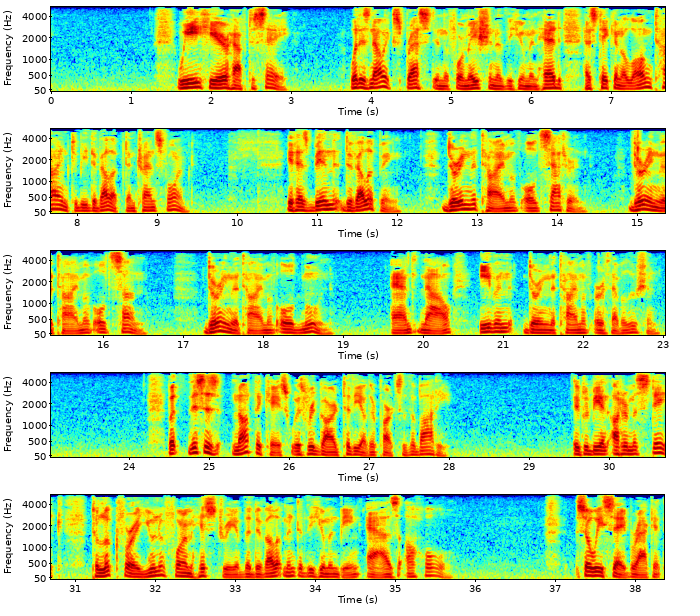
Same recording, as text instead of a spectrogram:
We here have to say, what is now expressed in the formation of the human head has taken a long time to be developed and transformed. It has been developing during the time of old Saturn, during the time of Old Sun, during the time of Old Moon, and now even during the time of Earth evolution. But this is not the case with regard to the other parts of the body. It would be an utter mistake to look for a uniform history of the development of the human being as a whole. So we say, bracket,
